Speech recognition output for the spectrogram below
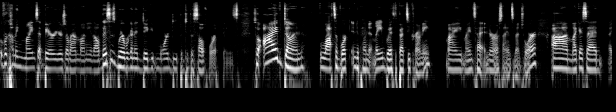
overcoming mindset barriers around money, though. This is where we're going to dig more deep into the self worth things. So I've done lots of work independently with Betsy Croney, my mindset and neuroscience mentor. Um, like I said, uh,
